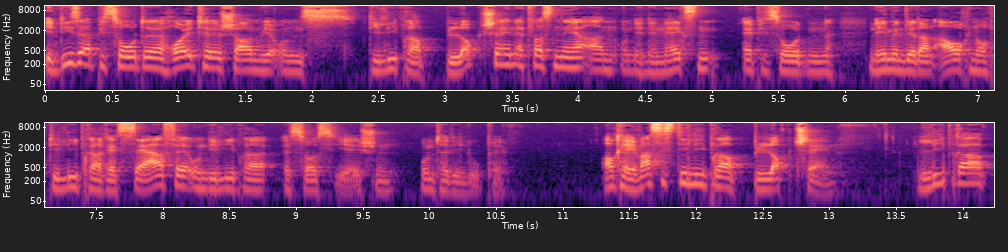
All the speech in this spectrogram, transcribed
In dieser Episode heute schauen wir uns die Libra Blockchain etwas näher an und in den nächsten Episoden nehmen wir dann auch noch die Libra Reserve und die Libra Association unter die Lupe. Okay, was ist die Libra Blockchain? Libra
